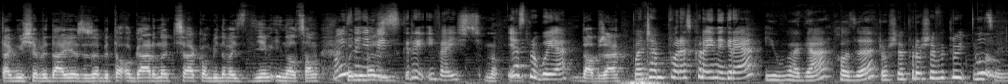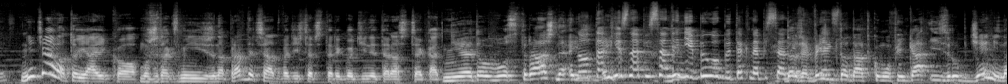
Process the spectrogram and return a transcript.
Tak mi się wydaje, że żeby to ogarnąć, trzeba kombinować z dniem i nocą. Moim zdaniem wyjść z gry i wejść. No. Ja spróbuję. Dobrze. Włączamy po raz kolejny grę. I uwaga, chodzę. Proszę, proszę wykluć. No co jest? Nie działa to jajko. Może tak zmienić, że naprawdę trzeba 24 godziny teraz czekać. Nie, to by było straszne. Ej, No tak wyjdź- jest napisane, wy- nie byłoby tak napisane. Dobrze, wyjdź z dodatku Muffinka i zrób dzień, noc,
